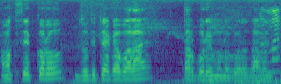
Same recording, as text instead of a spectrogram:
আমাকে চেক করো যদি টাকা বাড়ায় তারপরে মনে করো যে আমি আমার আমার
